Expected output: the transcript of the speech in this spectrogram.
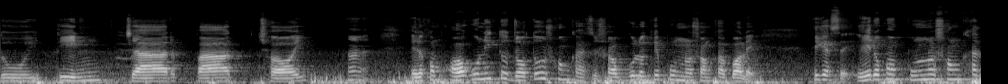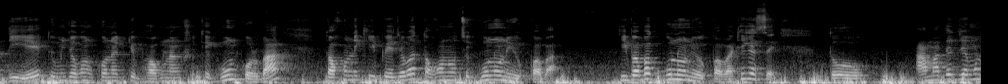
দুই, তিন, চার, পাঁচ, ছয় হ্যাঁ? এরকম অগণিত যত সংখ্যা আছে, সবগুলোকে পূর্ণ সংখ্যা বলে। ঠিক আছে? এইরকম পূর্ণ সংখ্যা দিয়ে তুমি যখন কোনো একটি ভগ্নাংশকে গুণ করবা তখন কি পেয়ে যাবা? তখন হচ্ছে গুণনীয়োগ পাবা। কী পাবা? গুণনীয়োগ পাবা, ঠিক আছে? তো আমাদের যেমন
